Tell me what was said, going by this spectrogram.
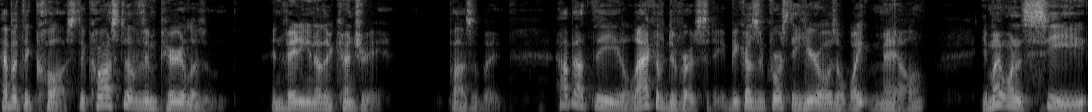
How about the cost? The cost of imperialism, invading another country, possibly. How about the lack of diversity? Because, of course, the hero is a white male you might want to see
